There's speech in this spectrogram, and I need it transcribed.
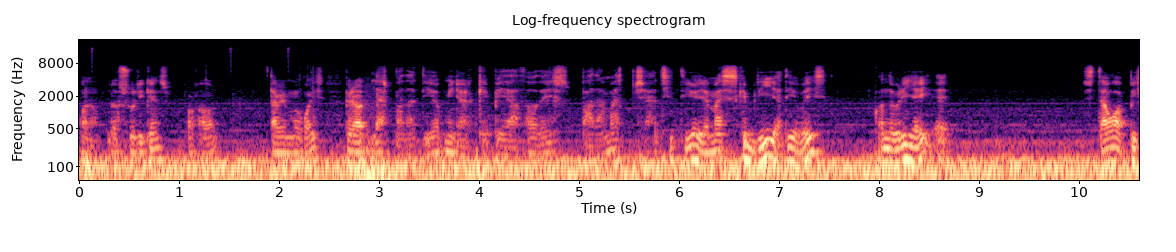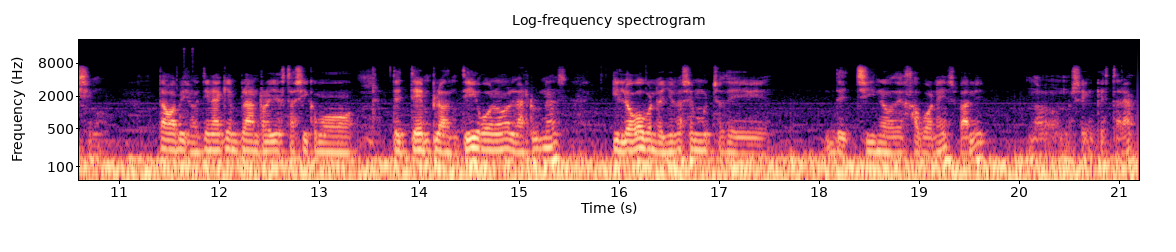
Bueno, los shurikens, por favor. También muy guays. Pero la espada, tío, mirar qué pedazo de espada más chachi, tío. Y además es que brilla, tío, ¿veis? Cuando brilla ahí, eh. Está guapísimo. Está guapísimo. Tiene aquí en plan rollo esto así como de templo antiguo, ¿no? Las runas. Y luego, bueno, yo no sé mucho de, de chino o de japonés, ¿vale? No, no sé en qué estará.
